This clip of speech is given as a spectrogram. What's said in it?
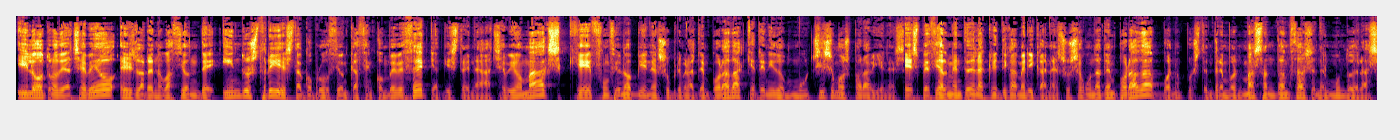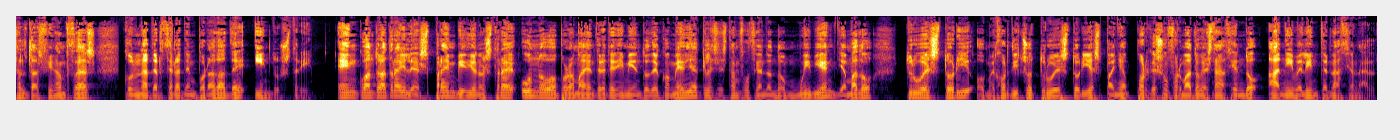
Y lo otro de HBO es la renovación de Industry, esta coproducción que hacen con BBC, que aquí estrena HBO Max, que funcionó bien en su primera temporada, que ha tenido muchísimos parabienes, especialmente de la crítica americana. En su segunda temporada, bueno, pues tendremos más andanzas en el mundo de las altas finanzas con una tercera temporada de Industry. En cuanto a trailers, Prime Video nos trae un nuevo programa de entretenimiento de comedia que les están funcionando muy bien, llamado True Story, o mejor dicho, True Story España, porque es un formato que están haciendo a nivel internacional.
